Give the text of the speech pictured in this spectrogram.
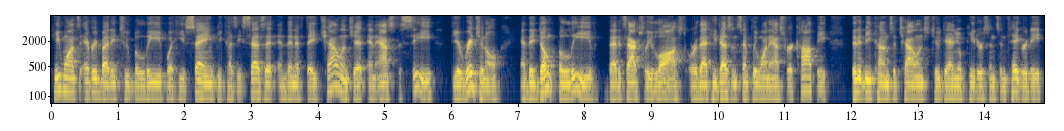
He wants everybody to believe what he's saying because he says it. And then if they challenge it and ask to see the original and they don't believe that it's actually lost or that he doesn't simply want to ask for a copy, then it becomes a challenge to Daniel Peterson's integrity,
